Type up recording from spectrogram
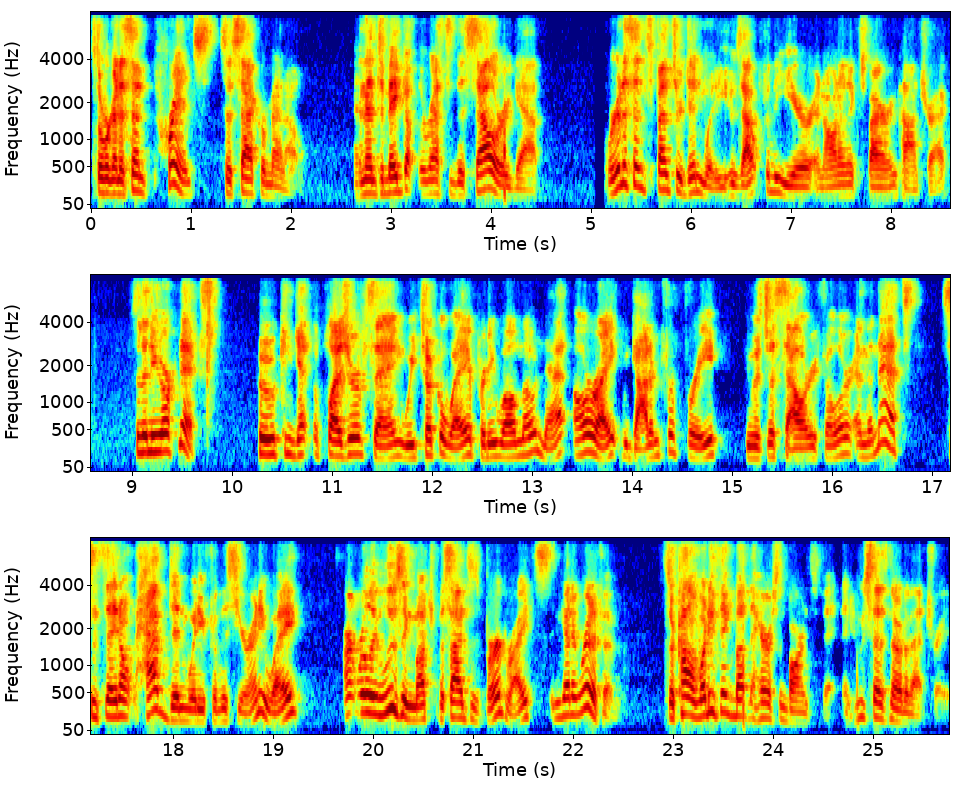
So we're going to send Prince to Sacramento. And then to make up the rest of the salary gap, we're going to send Spencer Dinwiddie, who's out for the year and on an expiring contract, to the New York Knicks, who can get the pleasure of saying, We took away a pretty well known net. All right, we got him for free. He was just salary filler. And the Nets, since they don't have Dinwiddie for this year anyway, aren't really losing much besides his bird rights and getting rid of him. So, Colin, what do you think about the Harrison Barnes fit? And who says no to that trade?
